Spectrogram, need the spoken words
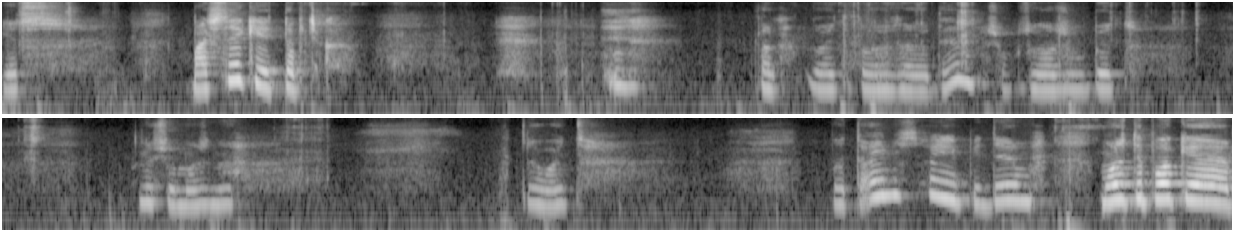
Єс. Бачите, який топчик? Так, давайте перезарядимо, щоб зразу вбити. Ну що, можна. Давайте. Латаємося і підемо. Можете поки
